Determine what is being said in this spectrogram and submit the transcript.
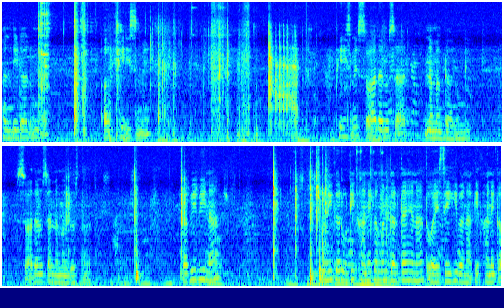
हल्दी डालूँगी और फिर इसमें फिर इसमें स्वाद अनुसार नमक डालूँगी। स्वाद अनुसार नमक दोस्तों। कभी भी ना चूनी का रोटी खाने का मन करता है ना तो ऐसे ही बना के खाने का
